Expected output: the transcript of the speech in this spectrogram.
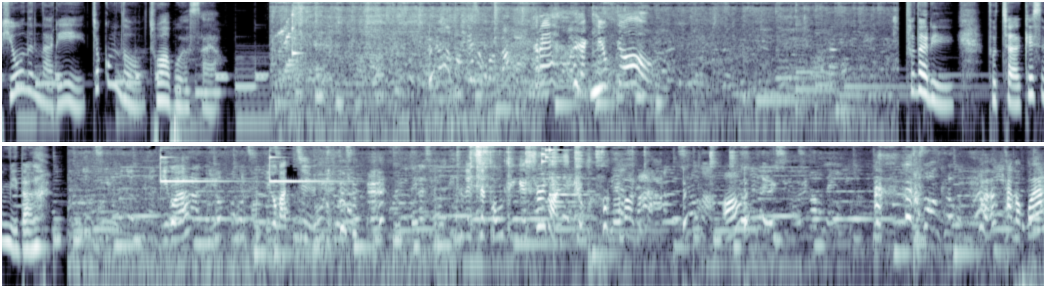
비 오는 날이 조금 더 좋아 보였어요. 그래, 야, 개웃겨. 투다리 도착했습니다. 이거야? 이거 맞지? 근데 진짜 더 웃긴 게 술도 안 시켜. 내 말이. 어? 다먹 거야?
